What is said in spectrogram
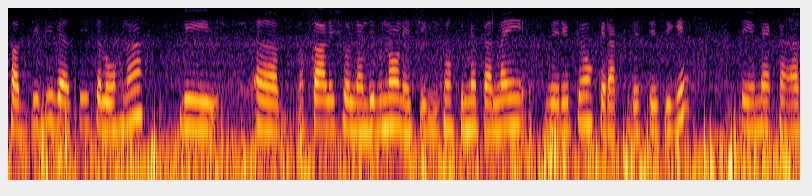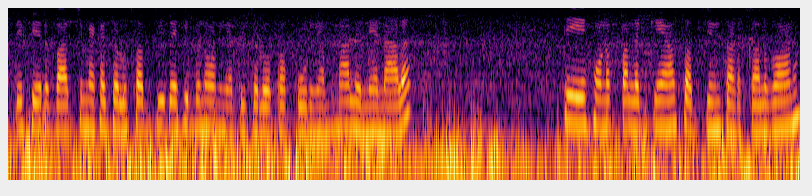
ਸਬਜ਼ੀ ਵੀ ਵੈਸੇ ਹੀ ਚਲੋ, ਹਨਾ, ਵੀ ਕਾਲੇ ਛੋਲਿਆਂ ਦੀ ਬਣਾਉਣੀ ਸੀਗੀ ਕਿਉਂਕਿ ਮੈਂ ਪਹਿਲਾਂ ਹੀ ਸਵੇਰੇ ਭਿਉਂ ਕੇ ਰੱਖ ਦਿੱਤੇ ਸੀਗੇ ਤੇ ਮੈਂ ਕਿਹਾ, ਤੇ ਫਿਰ ਬਾਅਦ ਚ ਮੈਂ ਕਿਹਾ ਚਲੋ ਸਬਜ਼ੀ ਤਾਂ ਹੀ ਬਣਾਉਣੀ ਆ ਤੇ ਚਲੋ ਆਪਾਂ ਪੂੜੀਆਂ ਬਣਾ ਲੈਂਦੇ ਹਾਂ ਨਾਲ। ਤੇ ਹੁਣ ਆਪਾਂ ਲੱਗੇ ਆ ਸਬਜ਼ੀ ਨੂੰ ਤੜਕਾ ਲਗਾਉਣ।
